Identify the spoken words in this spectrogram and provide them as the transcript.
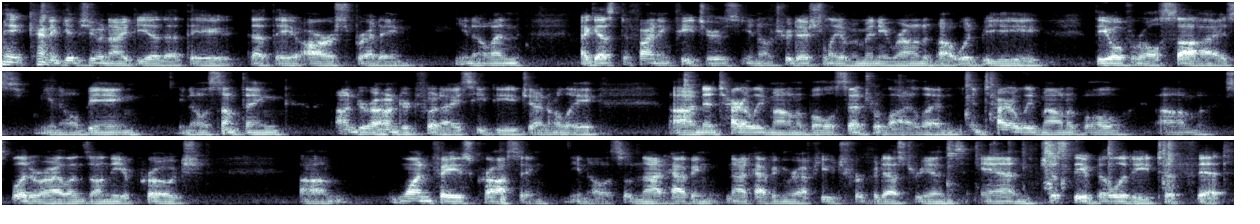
it kind of gives you an idea that they that they are spreading. You know, and I guess defining features. You know, traditionally of a mini roundabout would be the overall size. You know, being you know something under a hundred foot ICD generally. Uh, an entirely mountable central island, entirely mountable um, splitter islands on the approach, um, one phase crossing, you know, so not having not having refuge for pedestrians and just the ability to fit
